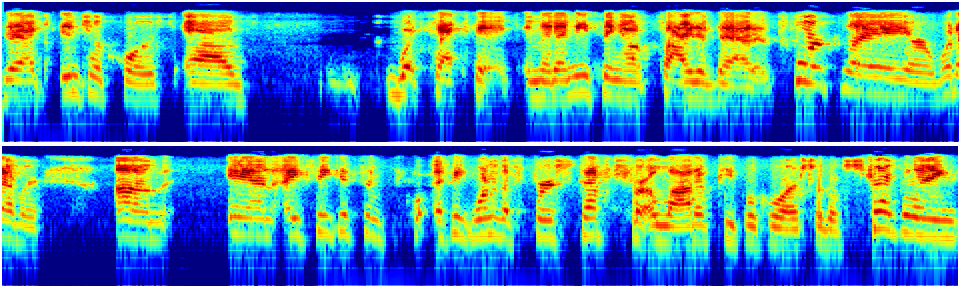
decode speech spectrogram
that intercourse as what sex is, and that anything outside of that is foreplay or whatever. Um, and I think it's imp- I think one of the first steps for a lot of people who are sort of struggling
